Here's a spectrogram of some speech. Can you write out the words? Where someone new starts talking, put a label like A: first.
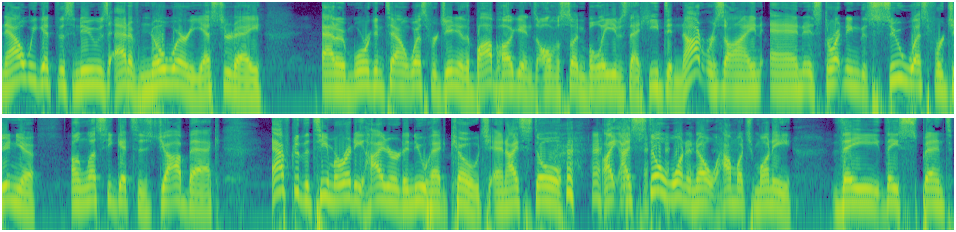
A: Now we get this news out of nowhere yesterday out of Morgantown, West Virginia, that Bob Huggins all of a sudden believes that he did not resign and is threatening to sue West Virginia unless he gets his job back. After the team already hired a new head coach, and I still, I, I still want to know how much money they they spent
